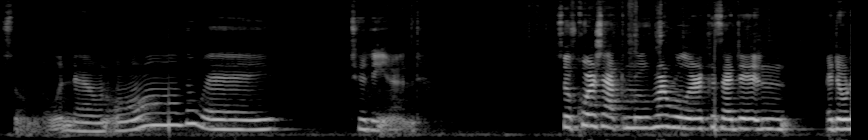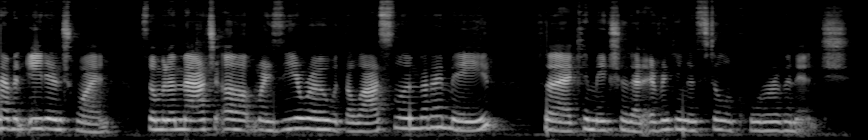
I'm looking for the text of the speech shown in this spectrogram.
So I'm going down all the way to the end. So of course I have to move my ruler because I didn't, I don't have an eight inch one. So I'm going to match up my zero with the last line that I made so that I can make sure that everything is still a quarter of an inch.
